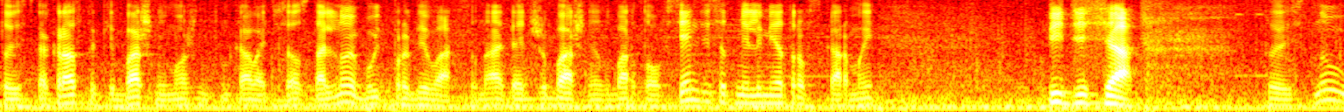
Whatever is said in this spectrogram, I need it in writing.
То есть как раз таки башни можно танковать. Все остальное будет пробиваться. Да? Опять же башня с бортов 70 миллиметров, с кормы 50. То есть, ну,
